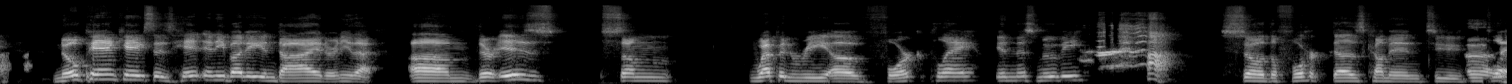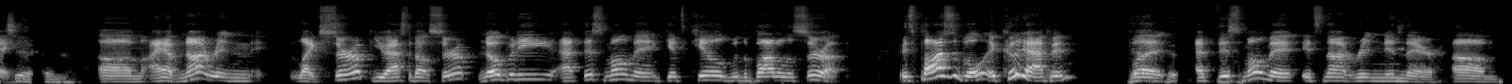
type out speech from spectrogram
no pancakes has hit anybody and died or any of that. Um, there is some weaponry of fork play in this movie, so the fork does come into Uh, play. Um, I have not written like syrup. You asked about syrup. Nobody at this moment gets killed with a bottle of syrup. It's possible. It could happen, but Yeah, at this moment, it's not written in there. Um,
